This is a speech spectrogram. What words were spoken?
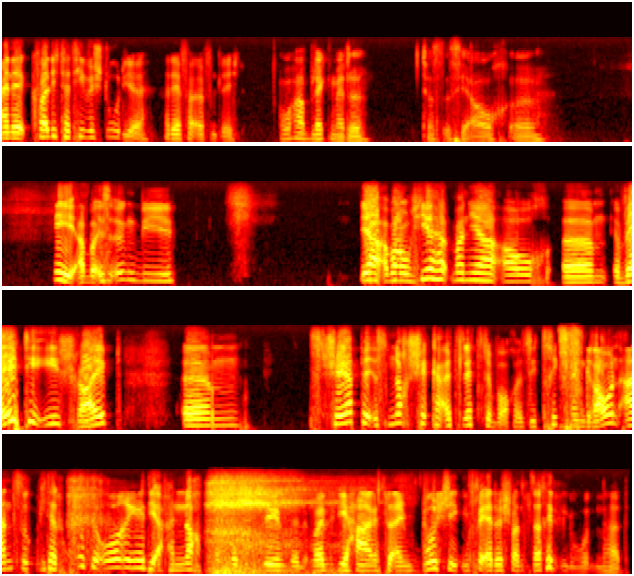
eine qualitative Studie, hat er veröffentlicht. Oha, Black Metal. Das ist ja auch. Äh, Nee, aber ist irgendwie Ja, aber auch hier hat man ja auch, ähm, Welt.de schreibt, ähm, Scherpe ist noch schicker als letzte Woche. Sie trägt einen grauen Anzug, wieder große Ohrringe, die aber noch besser zu sehen sind, weil sie die Haare zu einem buschigen Pferdeschwanz nach hinten gebunden hat.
